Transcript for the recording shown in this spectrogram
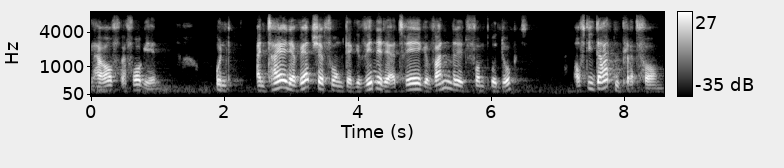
herauf hervorgehen. Und ein Teil der Wertschöpfung, der Gewinne, der Erträge wandelt vom Produkt auf die Datenplattform.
